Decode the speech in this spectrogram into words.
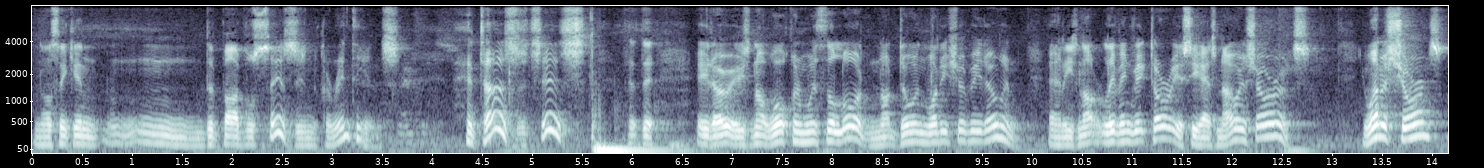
And I was thinking, mm, the Bible says in Corinthians. It does, it says that you know, he's not walking with the Lord, not doing what he should be doing, and he's not living victorious. He has no assurance. You want assurance?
